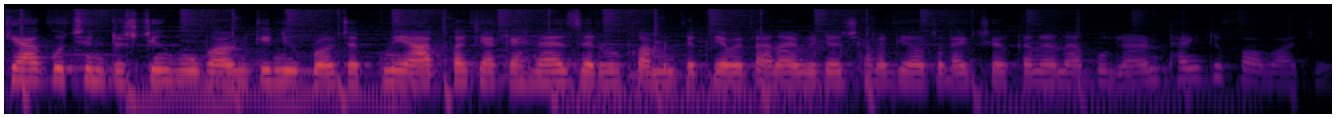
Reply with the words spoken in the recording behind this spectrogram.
क्या कुछ इंटरेस्टिंग होगा उनके न्यू प्रोजेक्ट में? आपका क्या कहना है? ज़रूर कमेंट करके बताना। वीडियो अच्छा लगे हो तो लाइक शेयर करना ना भूलें थैंक यू फॉर वॉचिंग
